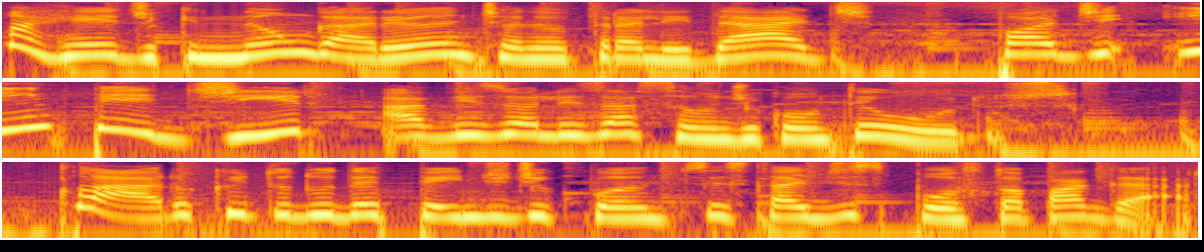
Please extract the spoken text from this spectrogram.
uma rede que não garante a neutralidade pode impedir a visualização de conteúdos. Claro que tudo depende de quanto se está disposto a pagar.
